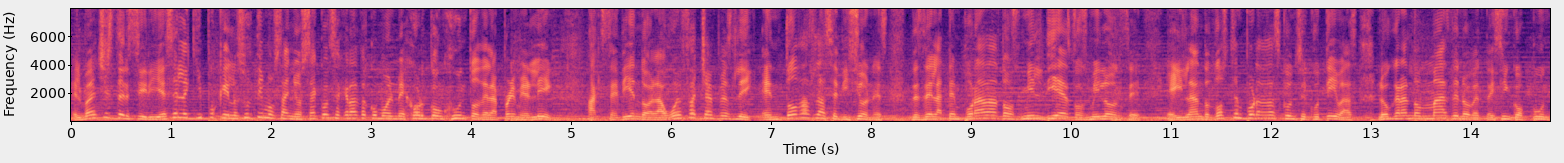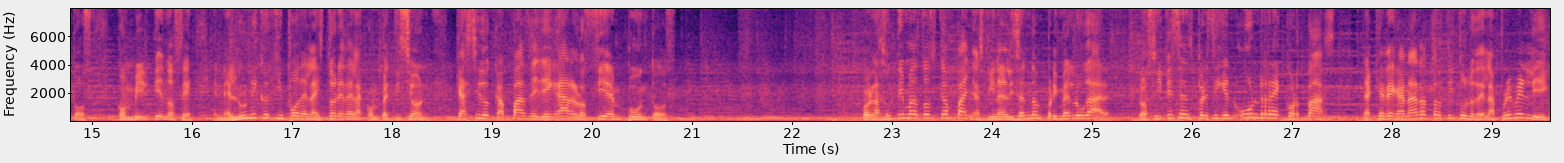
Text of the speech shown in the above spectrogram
El Manchester City es el equipo que en los últimos años se ha consagrado como el mejor conjunto de la Premier League, accediendo a la UEFA Champions League en todas las ediciones desde la temporada 2010-2011 e hilando dos temporadas consecutivas, logrando más de 95 puntos, convirtiéndose en el único equipo de la historia de la competición que ha sido capaz de llegar a los 100 puntos. Con las últimas dos campañas finalizando en primer lugar, los Citizens persiguen un récord más, ya que de ganar otro título de la Premier League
